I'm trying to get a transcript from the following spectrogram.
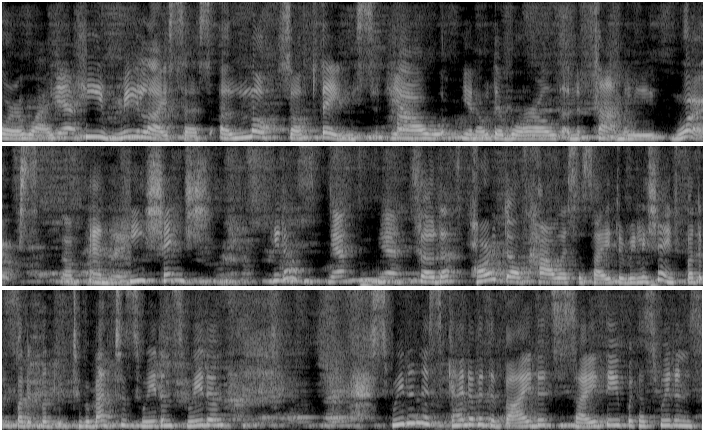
for a while, yeah. he realizes a lot of things yeah. how you know the world and the family works. Obviously. And he changed. He does. Yeah, yeah. So that's part of how a society really changed. But but but to go back to Sweden, Sweden Sweden is kind of a divided society because Sweden is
